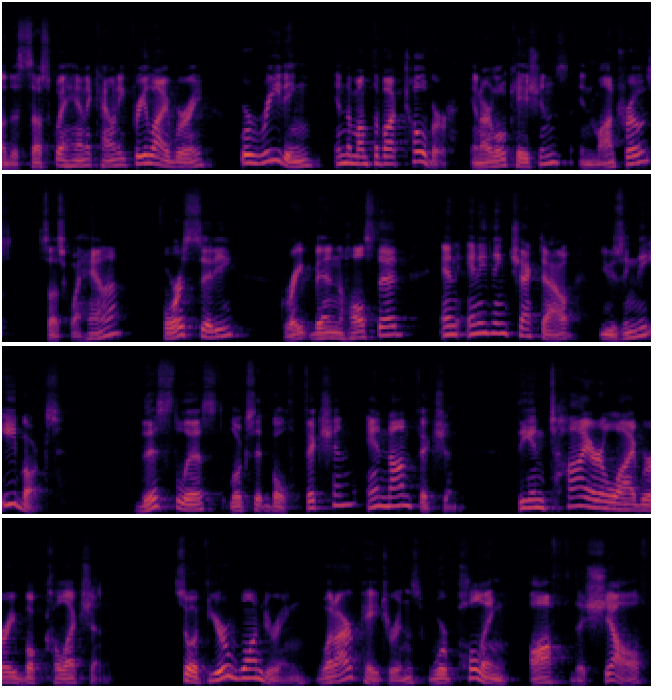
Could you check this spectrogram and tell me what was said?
of the Susquehanna County Free Library were reading in the month of October in our locations in Montrose, Susquehanna, Forest City, Great Bend Hallstead, and anything checked out using the ebooks. This list looks at both fiction and nonfiction, the entire library book collection. So if you're wondering what our patrons were pulling off the shelf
